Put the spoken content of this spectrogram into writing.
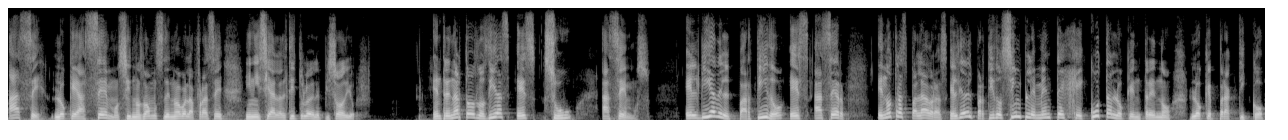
hace, lo que hacemos, si nos vamos de nuevo a la frase inicial, al título del episodio. Entrenar todos los días es su hacemos. El día del partido es hacer. En otras palabras, el día del partido simplemente ejecuta lo que entrenó, lo que practicó.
